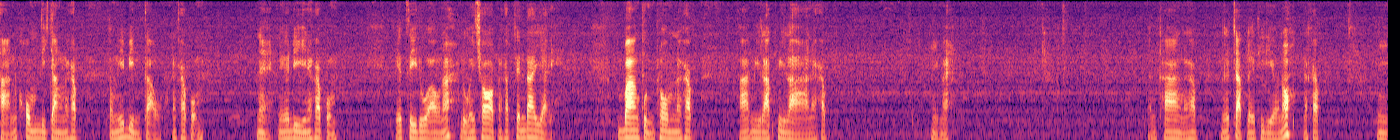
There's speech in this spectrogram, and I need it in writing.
ฐานคมดีจังนะครับ ตรงนี้บินเก่านะครับผมเนี่ยเนื้อดีนะครับผม FC ดูเอานะ ดูให้ชอบนะครับ เส้นได้ใหญ่ บางขุนพรมนะครับพระมีรักมีลานะครับเห็นไหม ด้านข้างนะครับ เนื้อจัดเลยทีเดียวเนาะนะครับนี่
